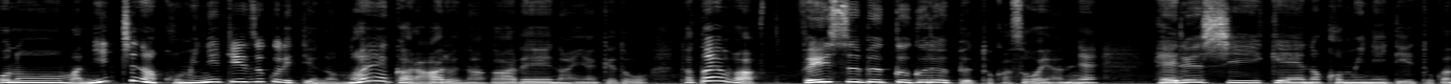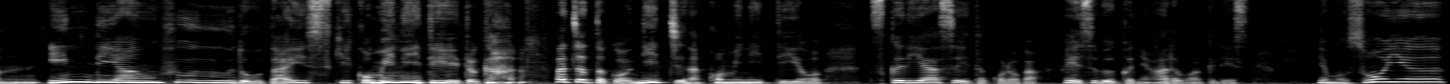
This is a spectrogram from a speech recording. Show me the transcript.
この、まあ、ニッチなコミュニティ作りっていうのは前からある流れなんやけど例えば Facebook グループとかそうやんね。ヘルシー系のコミュニティとかインディアンフード大好きコミュニティとか まちょっとこうニッチなコミュニティを作りやすいところが Facebook にあるわけです。でもそういう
